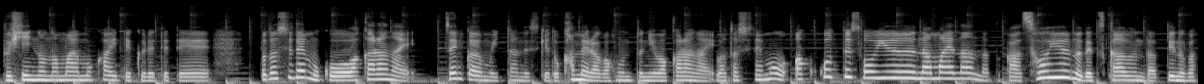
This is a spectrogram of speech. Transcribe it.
部品の名前も書いてくれてて、私でもこうわからない。前回も言ったんですけど、カメラが本当にわからない。私でも、あ、ここってそういう名前なんだとか、そういうので使うんだっていうのが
